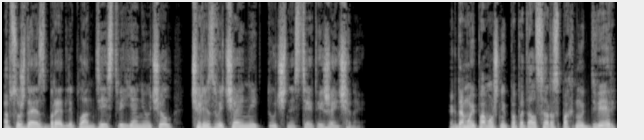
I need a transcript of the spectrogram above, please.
обсуждая с Брэдли план действий, я не учел чрезвычайной тучности этой женщины. Когда мой помощник попытался распахнуть дверь,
